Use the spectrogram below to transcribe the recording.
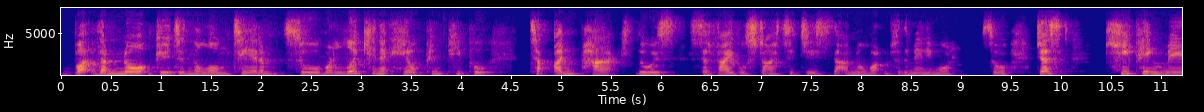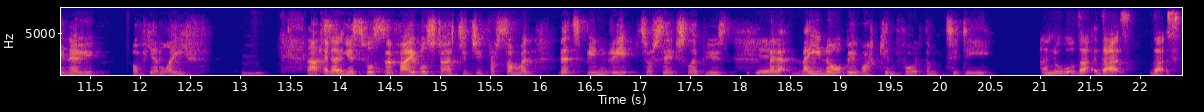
but they're not good in the long term. So mm-hmm. we're looking at helping people to unpack those survival strategies that are not working for them anymore. So just keeping men out of your life Mm-hmm. That's Can a I, useful survival strategy for someone that's been raped or sexually abused, yeah. but it might not be working for them today. I know. Well, that that's that's.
